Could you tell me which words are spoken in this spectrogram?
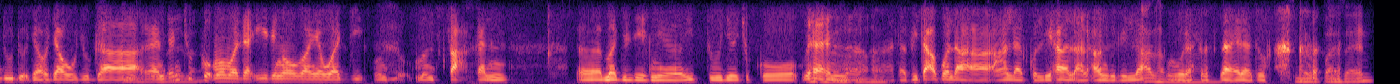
duduk jauh-jauh juga Ya, kan ya, dan ya. cukup memadai dengan orang yang wajib untuk mensahkan uh, majlisnya itu je cukup kan Ya. Ah, tapi tak apalah ala kulli hal alhamdulillah, Alhamdulillah. Oh, dah selesai dah tu semua lepas kan.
